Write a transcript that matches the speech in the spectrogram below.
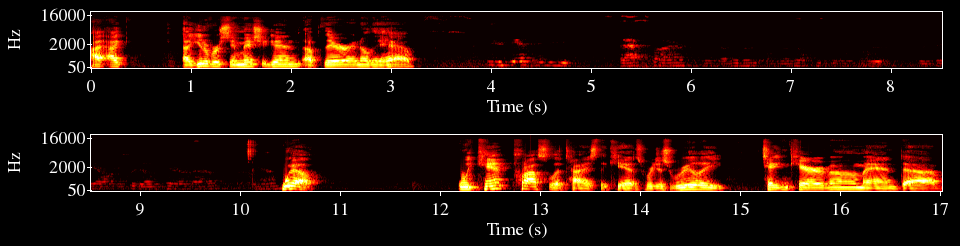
I, I uh, University of Michigan up there, I know they have. Do you get any backfire from the government on the help you're giving that, that they obviously don't care about? Well, we can't proselytize the kids. We're just really taking care of them and uh,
